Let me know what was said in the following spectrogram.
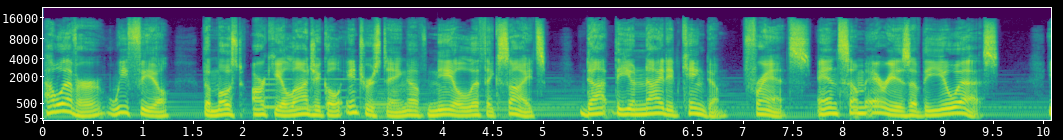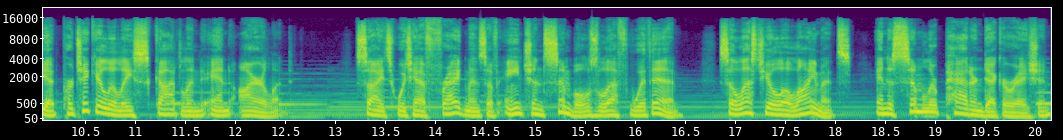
However, we feel The most archaeological interesting of Neolithic sites dot the United Kingdom, France, and some areas of the US, yet particularly Scotland and Ireland. Sites which have fragments of ancient symbols left within, celestial alignments, and a similar pattern decoration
